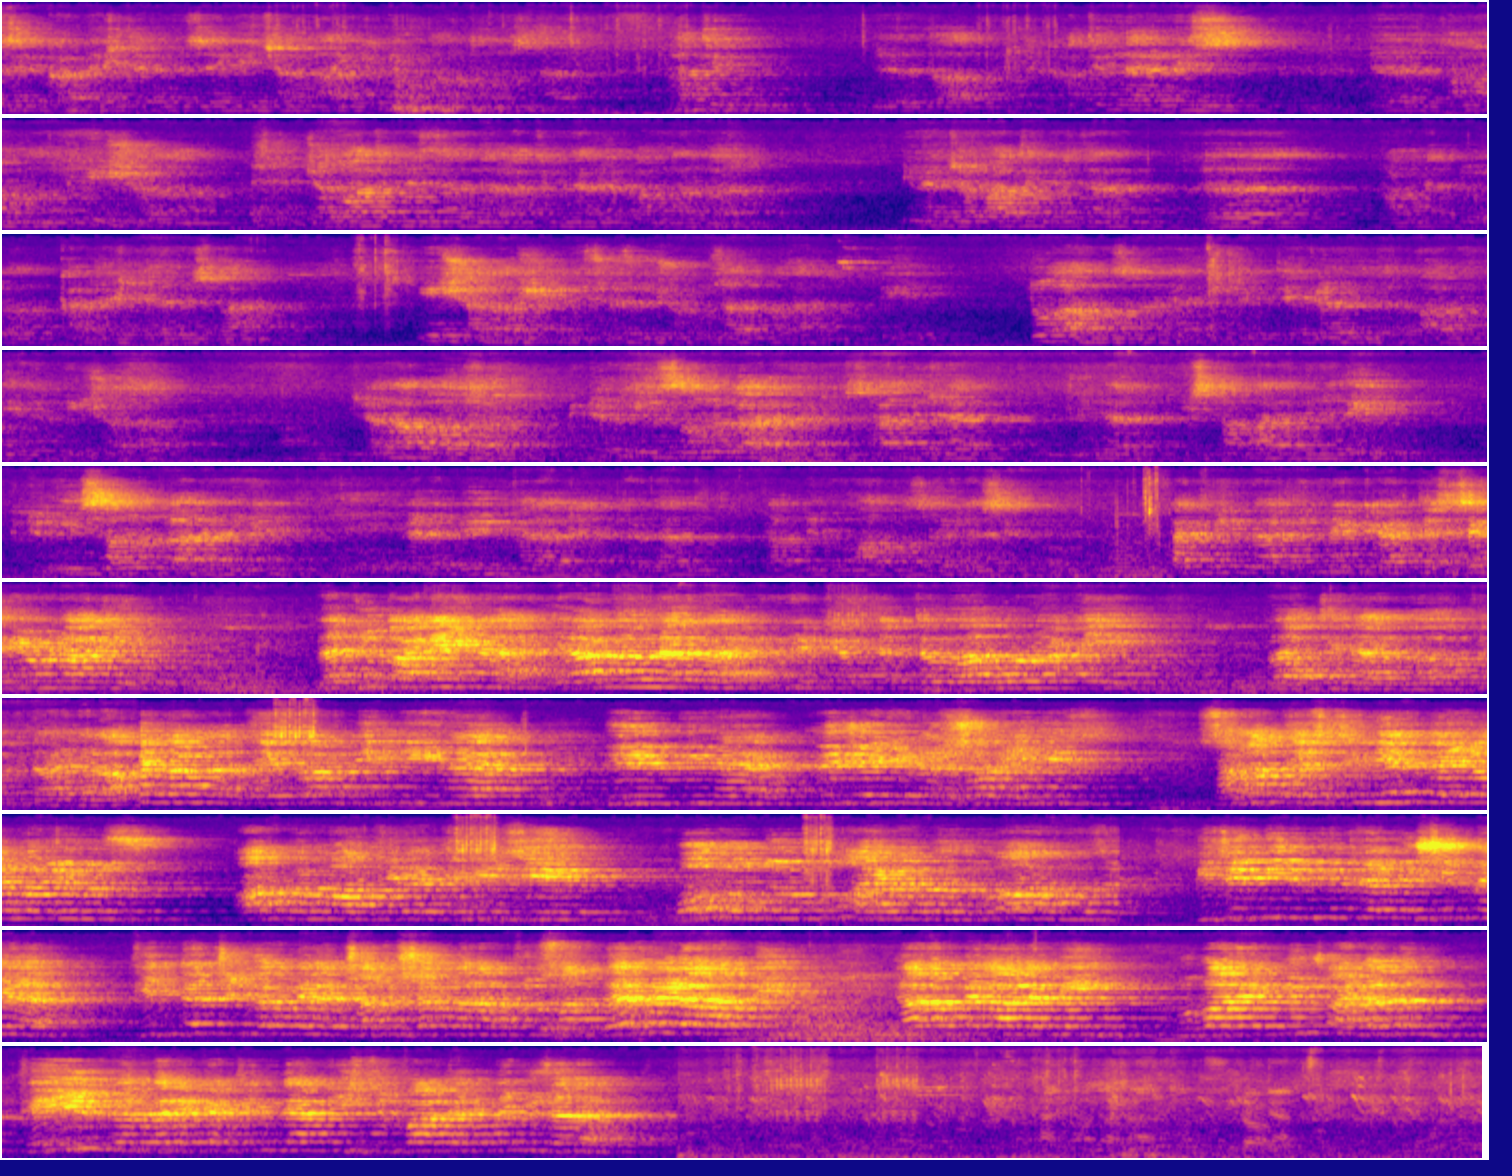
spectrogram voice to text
bizim kardeşlerimize geçen ayki toplantımızda hatim e, dağıttık. Hatimlerimiz e, tamamlandı inşallah. Cemaatimizden de hatimler yapanlar var. Yine cemaatimizden e, rahmetli olan kardeşlerimiz var. İnşallah şimdi sözü çok uzatmadan bir duamızı hep birlikte gönülden amin. son of God,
